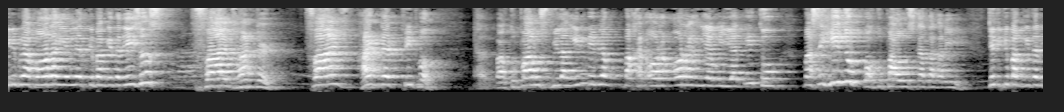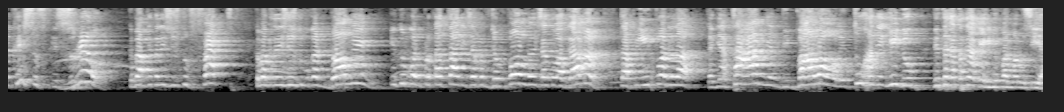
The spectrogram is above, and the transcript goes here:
Ini berapa orang yang lihat kebangkitan Yesus? 500. 500 people. Eh, waktu Paulus bilang ini, dia bilang bahkan orang-orang yang lihat itu masih hidup waktu Paulus katakan ini. Jadi kebangkitan Kristus is real. Kebangkitan Yesus itu fact. Kebangkitan Yesus itu bukan dongeng. Itu bukan perkataan isyarat jempol dari satu agama. Tapi itu adalah kenyataan yang dibawa oleh Tuhan yang hidup di tengah-tengah kehidupan manusia.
